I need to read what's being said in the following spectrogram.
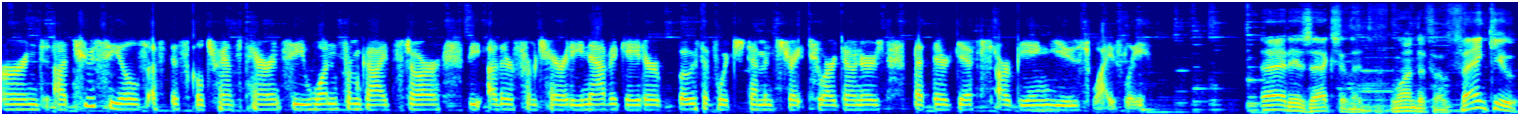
earned uh, two seals of fiscal transparency, one from GuideStar, the other from Charity Navigator, both of which demonstrate to our donors that their gifts are being used wisely. That is excellent. Wonderful. Thank you.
